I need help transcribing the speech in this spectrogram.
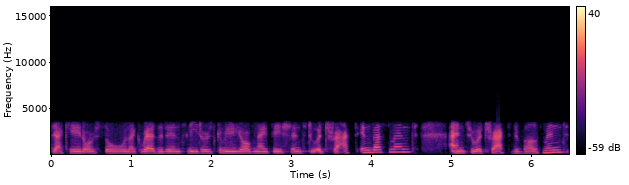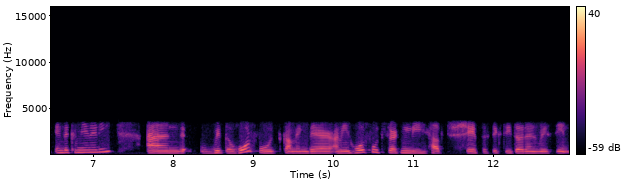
decade or so, like residents, leaders, community organizations, to attract investment and to attract development in the community. And with the Whole Foods coming there, I mean, Whole Foods certainly helped shape the 63rd and Racine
